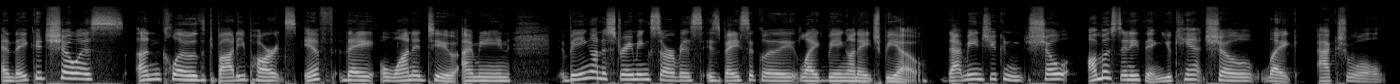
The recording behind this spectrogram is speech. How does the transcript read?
and they could show us unclothed body parts if they wanted to. I mean, being on a streaming service is basically like being on HBO. That means you can show almost anything. You can't show like actual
